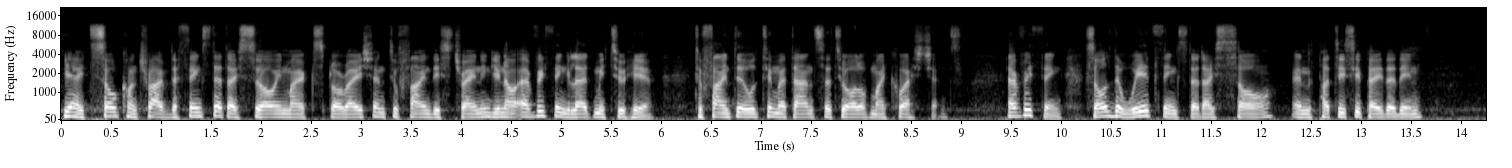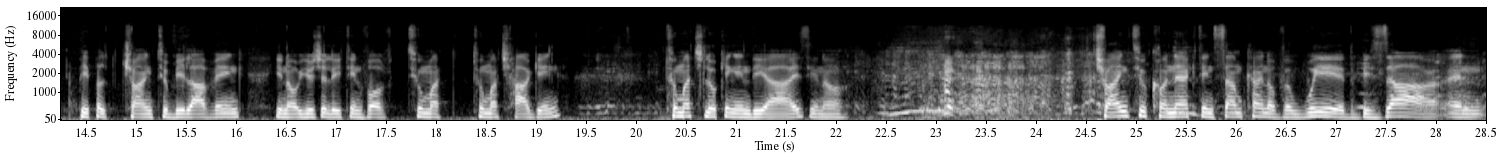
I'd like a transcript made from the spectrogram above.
yeah, it's so contrived. The things that I saw in my exploration to find this training, you know, everything led me to here, to find the ultimate answer to all of my questions everything. So all the weird things that I saw and participated in, people trying to be loving, you know, usually it involved too much, too much hugging, too much looking in the eyes, you know. trying to connect in some kind of a weird, bizarre and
